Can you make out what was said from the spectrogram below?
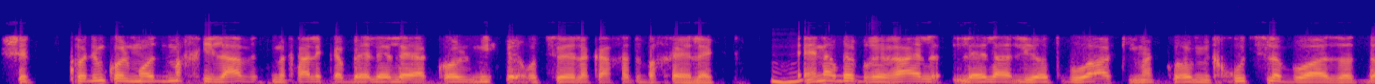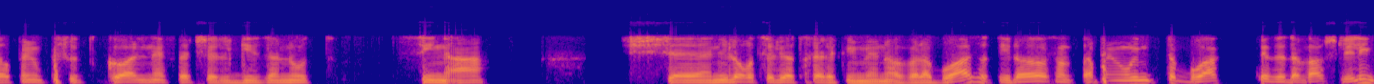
שקודם כל מאוד מכילה ושמחה לקבל אליה כל מי שרוצה לקחת בה חלק. Mm-hmm. אין הרבה ברירה אלא להיות בועה, כי מה שקורה מחוץ לבועה הזאת, הרבה פעמים פשוט גועל נפש של גזענות, שנאה, שאני לא רוצה להיות חלק ממנו, אבל הבועה הזאת היא לא, הרבה פעמים אומרים את הבועה כזה דבר שלילי.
